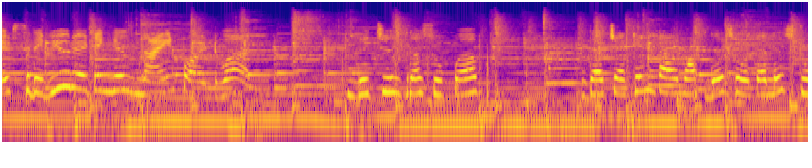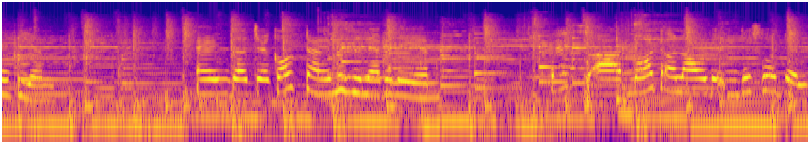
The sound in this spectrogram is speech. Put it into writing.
Its review rating is 9.1 which is the superb. The check-in time of this hotel is 2 p.m. and the checkout time is 11 a.m. Pets are not allowed in this hotel.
